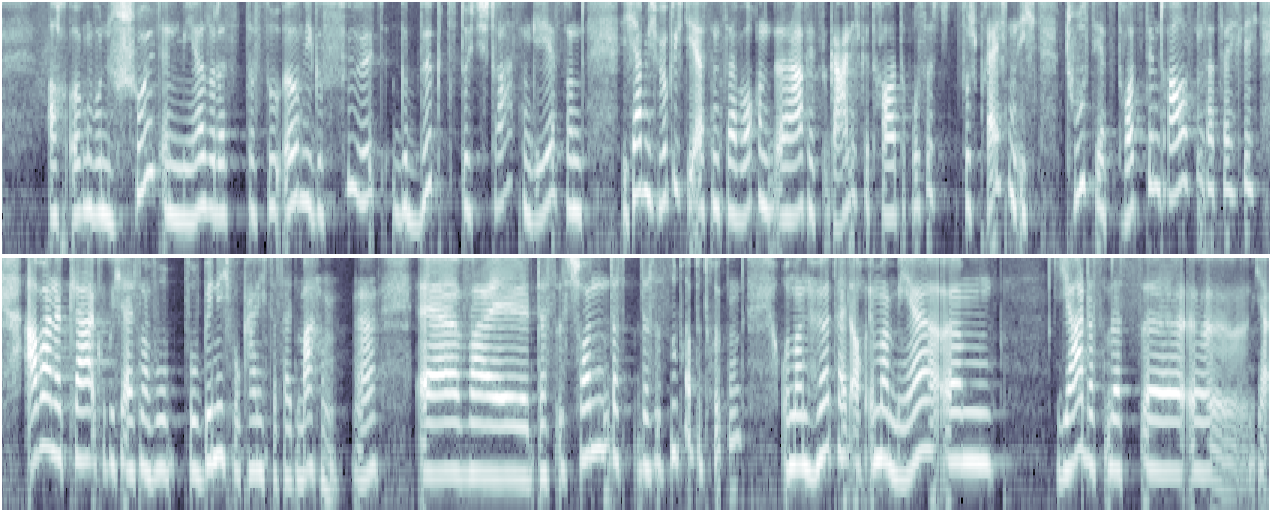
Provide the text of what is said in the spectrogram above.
auch irgendwo eine Schuld in mir, so dass, dass du irgendwie gefühlt gebückt durch die Straßen gehst. Und ich habe mich wirklich die ersten zwei Wochen danach jetzt gar nicht getraut, Russisch zu sprechen. Ich tue es jetzt trotzdem draußen tatsächlich. Aber na klar gucke ich erstmal, wo, wo bin ich, wo kann ich das halt machen. Ja? Äh, weil das ist schon, das, das ist super bedrückend. Und man hört halt auch immer mehr. Ähm, ja, das, das äh, äh, ja,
